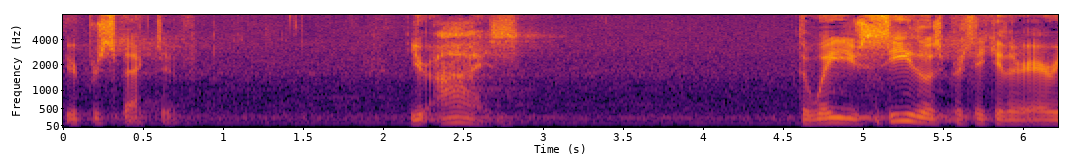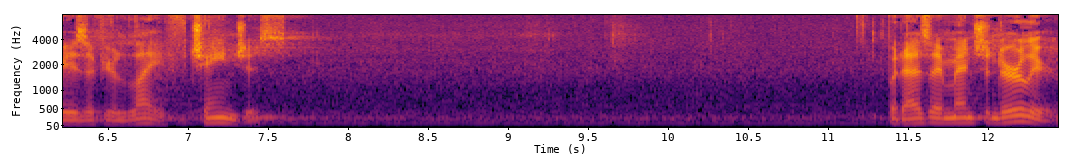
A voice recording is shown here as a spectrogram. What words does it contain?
Your perspective, your eyes. The way you see those particular areas of your life changes. But as I mentioned earlier,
